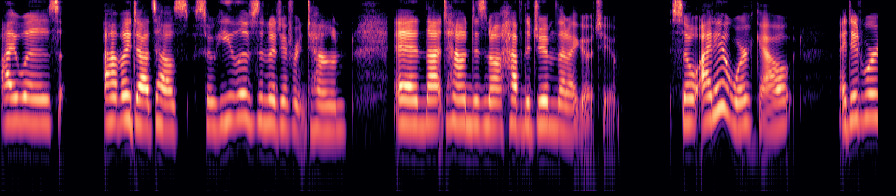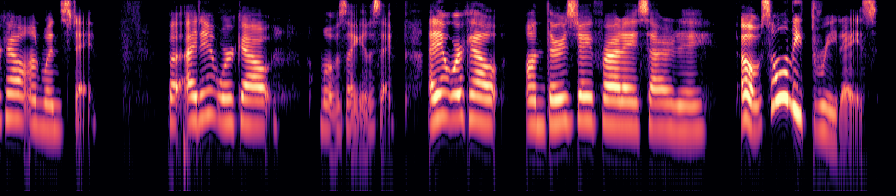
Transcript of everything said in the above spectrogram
I was at my dad's house, so he lives in a different town, and that town does not have the gym that I go to. So I didn't work out. I did work out on Wednesday, but I didn't work out. What was I going to say? I didn't work out on Thursday, Friday, Saturday, Oh, so only three days.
